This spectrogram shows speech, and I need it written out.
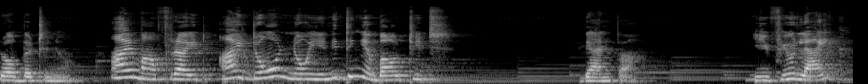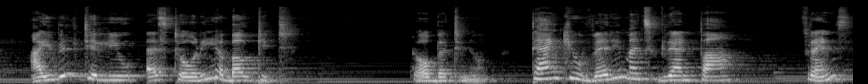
Robertino, I'm afraid I don't know anything about it. Grandpa, if you like, I will tell you a story about it. Robertino, thank you very much, Grandpa. Friends,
